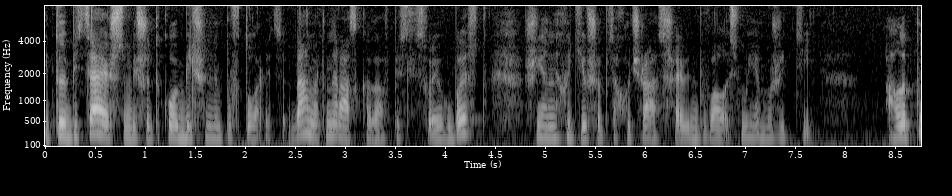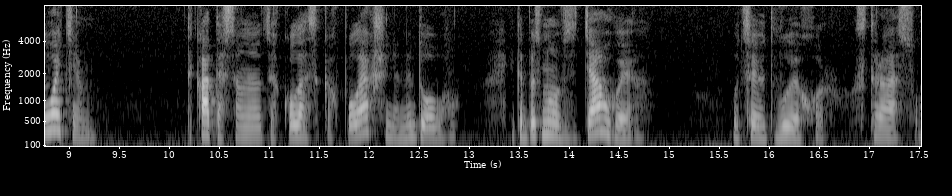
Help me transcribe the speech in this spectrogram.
І ти обіцяєш собі, що такого більше не повториться. Дамер не раз сказав після своїх вбивств, що я не хотів, щоб це хоч раз ще відбувалося в моєму житті. Але потім ти катишся на цих колесиках полегшення недовго. І тебе знову затягує оцей от вихор стресу,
